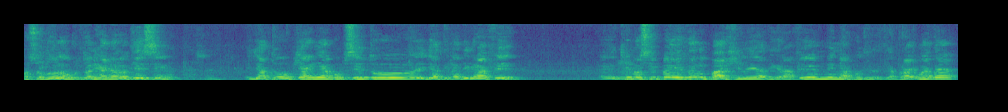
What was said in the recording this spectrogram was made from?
ο Σογκολόπουλος τον είχαν ρωτήσει για το ποια είναι η άποψή του για την αντιγραφή. Εκείνος είπε δεν υπάρχει λέει αντιγραφή, μην ακούτε τέτοια πράγματα.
